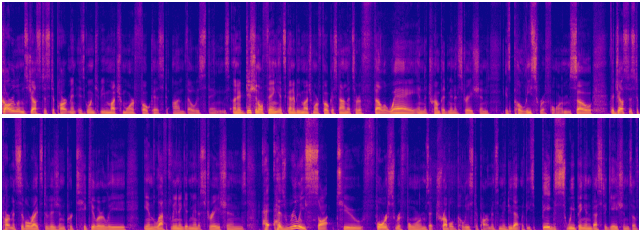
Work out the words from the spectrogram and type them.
Garland's Justice Department is going to be much more focused on those things. An additional thing it's going to be much more focused on that sort of fell away in the Trump administration is police reform. So, the Justice Department Civil Rights Division, particularly in left leaning administrations, ha- has really sought to force reforms at troubled police departments. And they do that with these big, sweeping investigations of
